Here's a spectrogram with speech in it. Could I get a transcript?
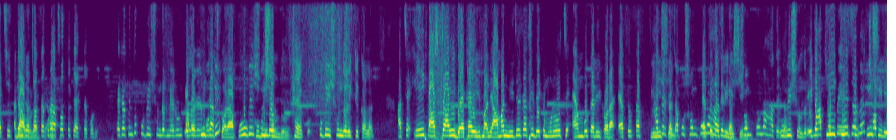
আছে তিনটা চারটা করে আর আচ্ছা। একটা করে। এটা কিন্তু খুবই সুন্দর মেরুন কালারের মধ্যে করা আপু? খুবই। সুন্দর। হ্যাঁ খুবই সুন্দর একটি কালার আচ্ছা এই কাজটা আমি দেখাই মানে আমার নিজের কাছে দেখে মনে হচ্ছে এমব্রয়ডারি করা এতটা ফিনিশিং কাজ আপু সম্পূর্ণ এতটা হাতের কাজ সম্পূর্ণ হাতের কাজ। খুবই সুন্দর। এটা কি পেয়ে যাবে কি শিলি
